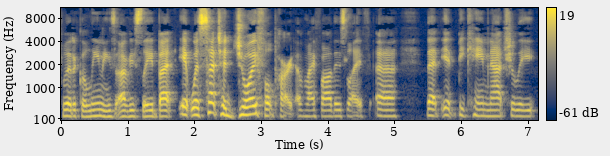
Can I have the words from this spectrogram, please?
political leanings, obviously, but it was such a joyful part of my father's life uh, that it became naturally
